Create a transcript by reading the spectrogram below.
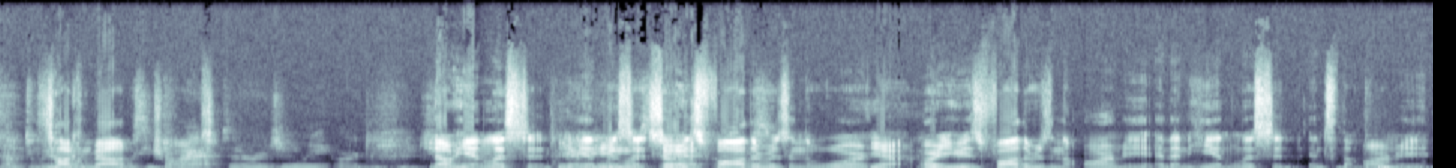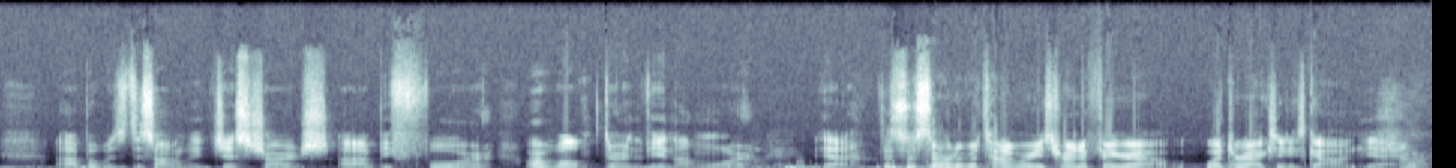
now, talking know, about was he drugs. Drafted originally, or did he? No, he enlisted. Yeah, he enlisted. He so yeah. his father was in the war. Yeah, or his father was in the army, and then he enlisted into the army, uh, but was dishonorably discharged uh, before, or well, during the Vietnam War. Okay. Yeah. This was sort of a time where he's trying to figure out what, what direction he's going. Yeah. Sure.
